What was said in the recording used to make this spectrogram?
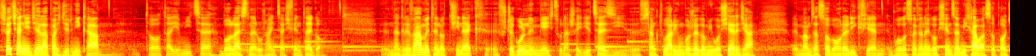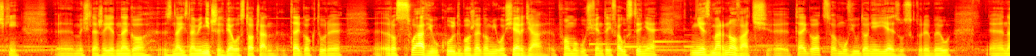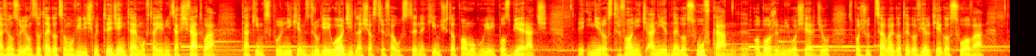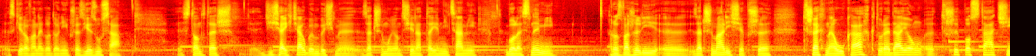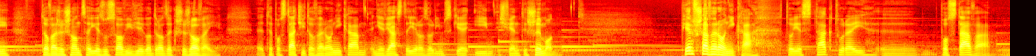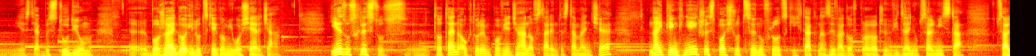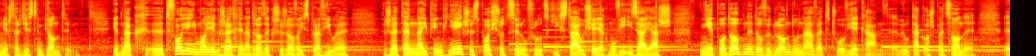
Trzecia niedziela października to tajemnice bolesne Różańca Świętego. Nagrywamy ten odcinek w szczególnym miejscu naszej diecezji, w Sanktuarium Bożego Miłosierdzia. Mam za sobą relikwię błogosławionego księdza Michała Sopoćki, myślę, że jednego z najznamienitszych białostoczan, tego, który rozsławił kult Bożego Miłosierdzia, pomógł świętej Faustynie nie zmarnować tego, co mówił do niej Jezus, który był nawiązując do tego, co mówiliśmy tydzień temu w Tajemnicach Światła, takim wspólnikiem z drugiej łodzi dla siostry Faustyny, kimś, kto pomógł jej pozbierać e, i nie roztrwonić ani jednego słówka e, o Bożym miłosierdziu spośród całego tego wielkiego słowa skierowanego do niej przez Jezusa. Stąd też dzisiaj chciałbym, byśmy, zatrzymując się nad tajemnicami bolesnymi, rozważyli, zatrzymali się przy trzech naukach, które dają e, trzy postaci towarzyszące Jezusowi w Jego drodze krzyżowej. E, te postaci to Weronika, niewiasty jerozolimskie i święty Szymon. Pierwsza Weronika to jest ta, której e, postawa jest jakby studium Bożego i ludzkiego miłosierdzia. Jezus Chrystus to ten, o którym powiedziano w Starym Testamencie, najpiękniejszy spośród synów ludzkich, tak nazywa go w proroczym widzeniu psalmista w psalmie 45. Jednak e, Twoje i moje grzechy na drodze krzyżowej sprawiły, że ten najpiękniejszy spośród synów ludzkich stał się, jak mówi Izajasz, niepodobny do wyglądu nawet człowieka. Był tak oszpecony,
